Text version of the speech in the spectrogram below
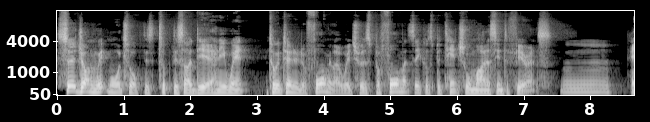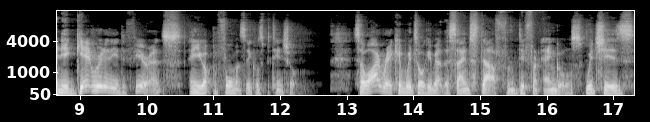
Sir John Whitmore took this, took this idea and he went took it turned into a formula, which was performance equals potential minus interference. Mm and you get rid of the interference and you got performance equals potential. So I reckon we're talking about the same stuff from different angles, which is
